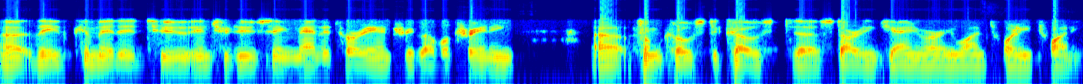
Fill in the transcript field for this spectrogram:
uh, they've committed to introducing mandatory entry level training uh, from coast to coast uh, starting January 1, 2020.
